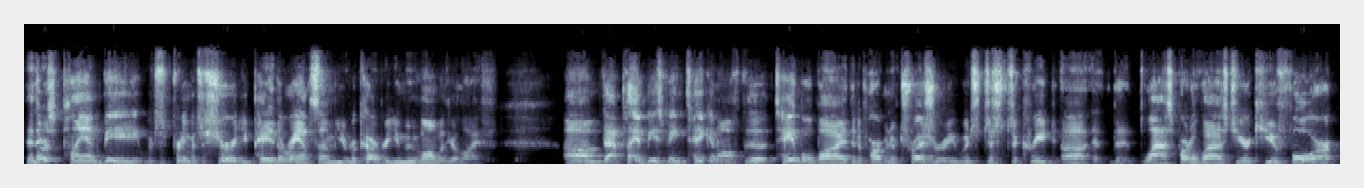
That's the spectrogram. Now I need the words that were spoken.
Then there was plan B, which is pretty much assured you pay the ransom, you recover, you move on with your life. Um, that plan B is being taken off the table by the Department of Treasury, which just decreed uh, the last part of last year, Q4,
